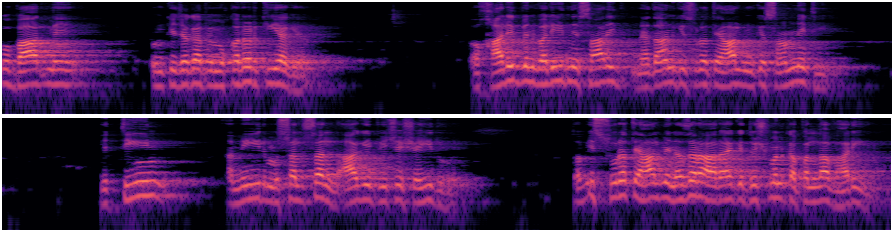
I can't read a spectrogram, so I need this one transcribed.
کو بعد میں ان کی جگہ پہ مقرر کیا گیا۔ اور خالد بن ولید نے ساری میدان کی صورت حال ان کے سامنے تھی۔ یہ تین امیر مسلسل آگے پیچھے شہید ہوئے۔ تو اب اس صورت حال میں نظر آ رہا ہے کہ دشمن کا پلہ بھاری ہے۔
